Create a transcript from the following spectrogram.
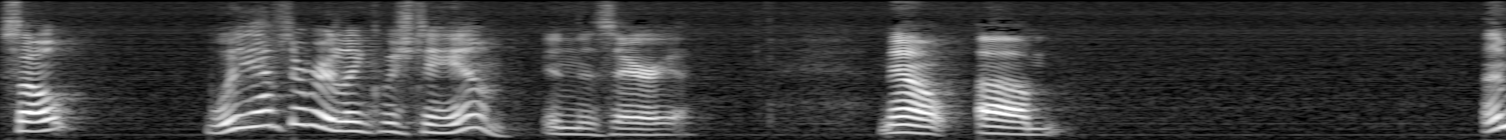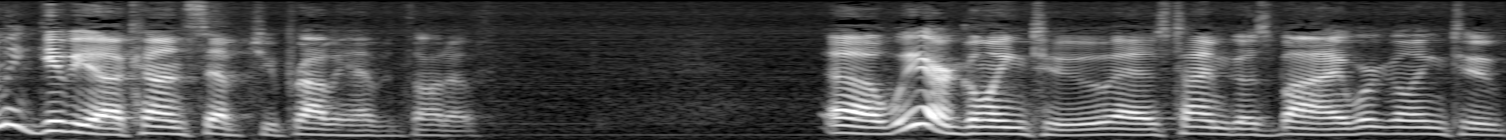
So we have to relinquish to Him in this area. Now, um, let me give you a concept you probably haven't thought of. Uh, we are going to, as time goes by, we're going to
